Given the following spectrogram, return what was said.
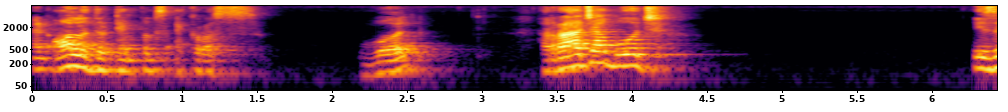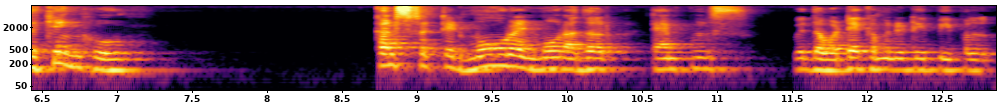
and all other temples across world. Raja Bhoj is a king who constructed more and more other temples with the Vade community people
